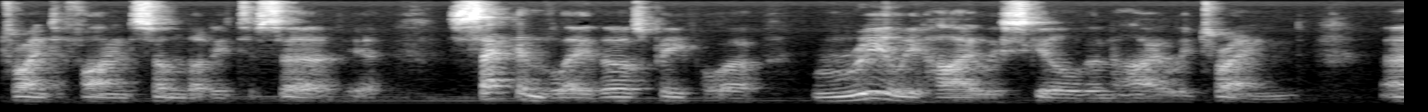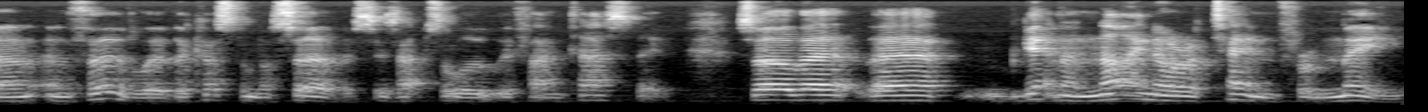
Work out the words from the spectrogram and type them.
trying to find somebody to serve you. Secondly, those people are really highly skilled and highly trained. And, and, thirdly, the customer service is absolutely fantastic. So they're, they're getting a 9 or a 10 from me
